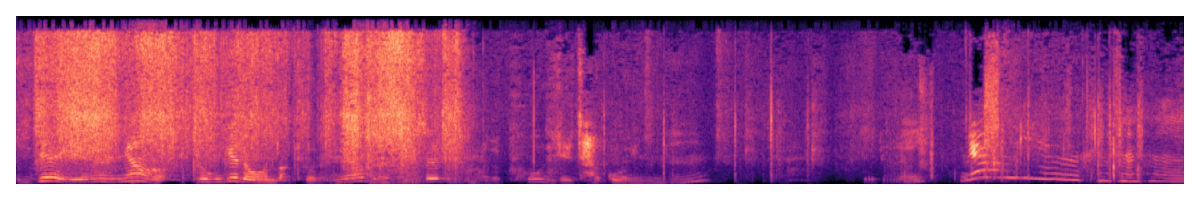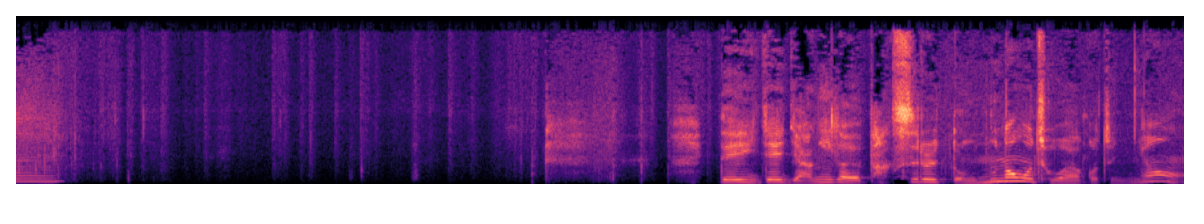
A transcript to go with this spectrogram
이제 얘는요, 변기에 넣으면 막거든요. 그래서 쓰레기통에 넣고 이제 자고 있는 우리 냥이. 네, 이제 양이가 박스를 너무너무 좋아하거든요.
